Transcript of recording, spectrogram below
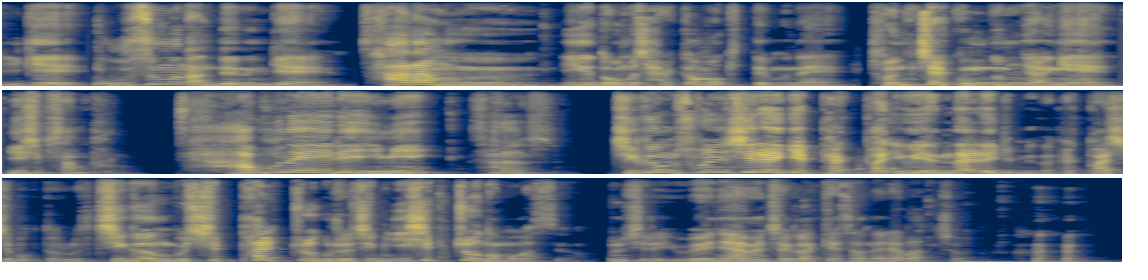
이게 웃으면 안 되는 게 사람은 이게 너무 잘 까먹기 때문에 전체 공급량의 23% 4분의 1이 이미 사라졌어요. 지금 손실액이 108 이거 옛날 얘기입니다. 180억 달러. 지금 뭐 18조 그죠? 지금 20조 넘어갔어요. 손실액이. 왜냐하면 제가 계산을 해봤죠.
